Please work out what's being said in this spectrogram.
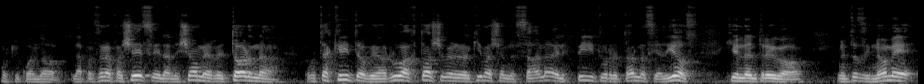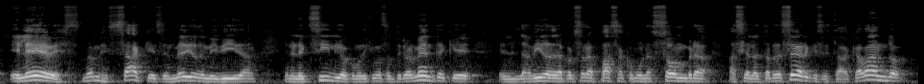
Porque cuando la persona fallece, la me retorna, como está escrito, el espíritu retorna hacia Dios, quien lo entregó. Entonces no me eleves, no me saques en medio de mi vida, en el exilio, como dijimos anteriormente, que la vida de la persona pasa como una sombra hacia el atardecer, que se está acabando.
